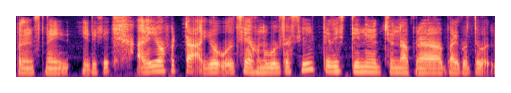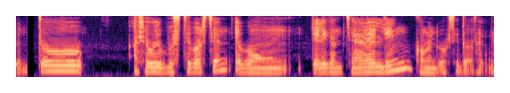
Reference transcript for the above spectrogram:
ব্যালেন্স নেই এদিকে। আর এই অফারটা আগেও বলছি এখনও বলতেছি, তিরিশ দিনের জন্য আপনারা বাই করতে পারবেন। তো আশা করি বুঝতে পারছেন এবং টেলিগ্রাম চ্যানেলের লিঙ্ক কমেন্ট বক্সে দেওয়া থাকবে।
